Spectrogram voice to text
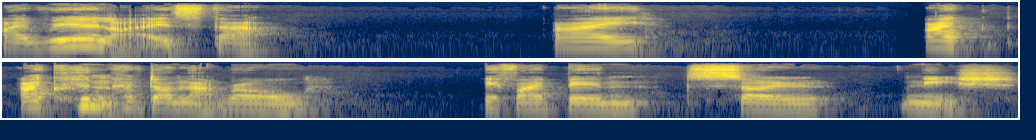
I realized that I I I couldn't have done that role if I'd been so niche.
